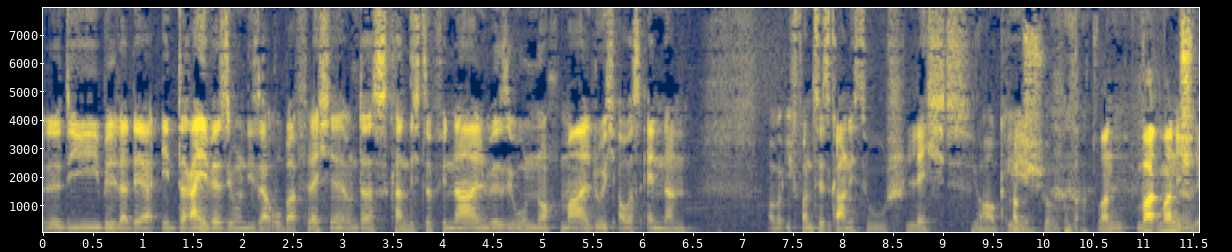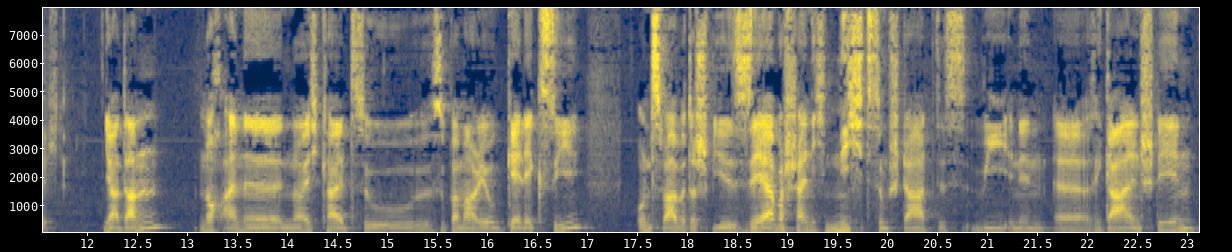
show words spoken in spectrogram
äh, die Bilder der E3-Version dieser Oberfläche und das kann sich zur finalen Version nochmal durchaus ändern. Aber ich fand es jetzt gar nicht so schlecht. Ja, okay. Hab ich schon gesagt. War nicht, war, war nicht schlecht. Ja, dann noch eine Neuigkeit zu Super Mario Galaxy. Und zwar wird das Spiel sehr wahrscheinlich nicht zum Start des Wii in den äh, Regalen stehen.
